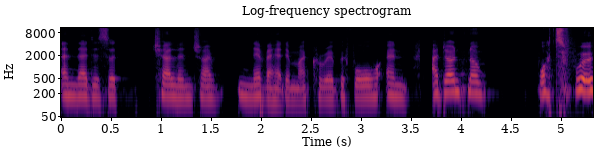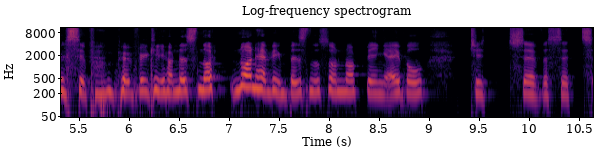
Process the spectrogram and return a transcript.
and that is a challenge I've never had in my career before, and I don't know what's worse if I'm perfectly honest, not not having business or not being able to service it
